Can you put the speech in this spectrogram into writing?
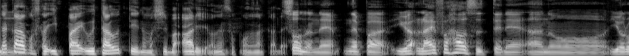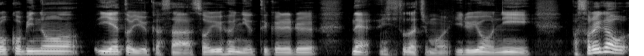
だからこそいっぱい歌うっていうのも芝あるよね、そこの中で。そうだね。やっぱ、いやライフハウスってね、あのー喜びの家というかさ、そういうふうに言ってくれる、ね、人たちもいるように、それがお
